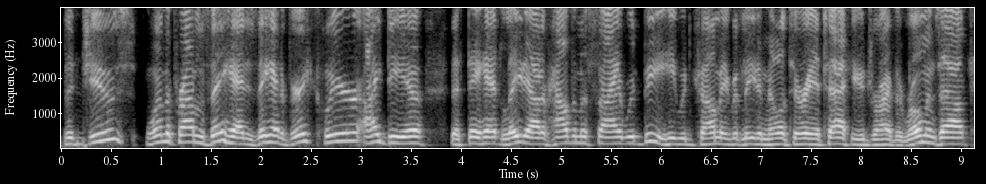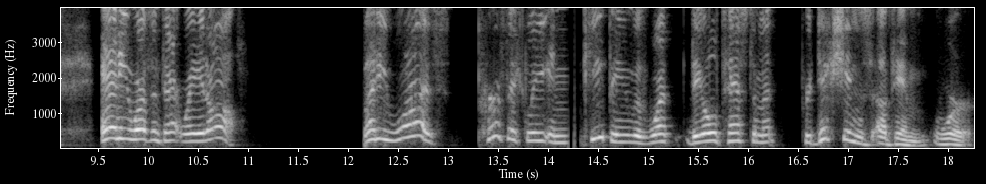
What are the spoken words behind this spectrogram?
The Jews, one of the problems they had is they had a very clear idea that they had laid out of how the Messiah would be. He would come, he would lead a military attack, he would drive the Romans out, and he wasn't that way at all. But he was perfectly in keeping with what the Old Testament predictions of him were.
